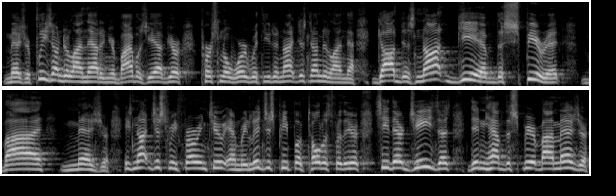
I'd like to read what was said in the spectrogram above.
measure. Please underline that in your Bibles. You have your personal word with you tonight. Just underline that. God does not give the Spirit by measure. He's not just referring to, and religious people have told us for the year, see, there Jesus didn't have the Spirit by measure,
